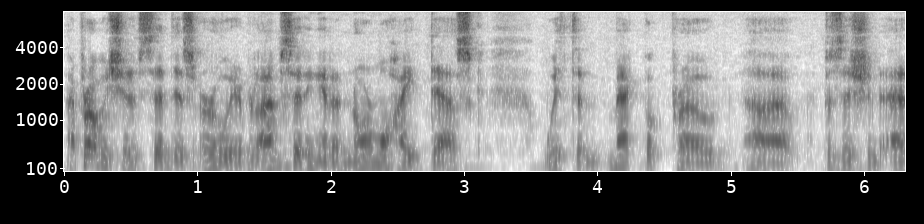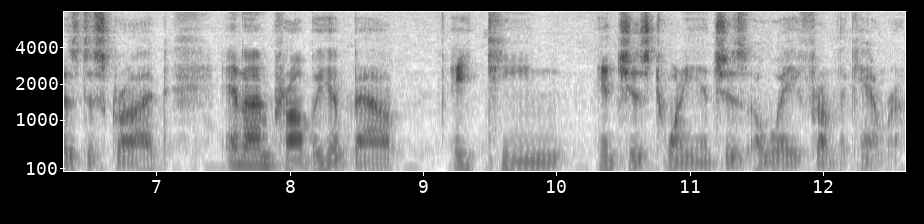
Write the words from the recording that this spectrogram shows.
I probably should have said this earlier, but I'm sitting at a normal height desk with the MacBook Pro uh, positioned as described, and I'm probably about 18 inches, 20 inches away from the camera.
